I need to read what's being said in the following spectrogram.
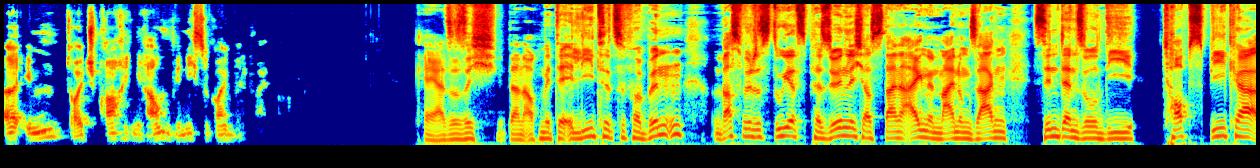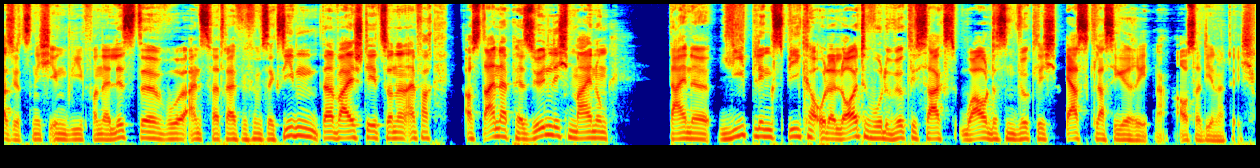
äh, im deutschsprachigen Raum, wenn nicht sogar im weltweiten. Okay, also sich dann auch mit der Elite zu verbinden. Und was würdest du jetzt persönlich aus deiner eigenen Meinung sagen, sind denn so die Top-Speaker, also jetzt nicht irgendwie von der Liste, wo 1, 2, 3, 4, 5, 6, 7 dabei steht, sondern einfach aus deiner persönlichen Meinung deine Lieblingsspeaker oder Leute, wo du wirklich sagst, wow, das sind wirklich erstklassige Redner, außer dir natürlich.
